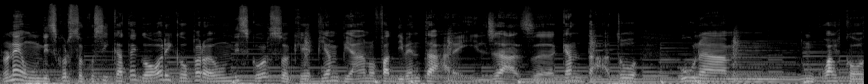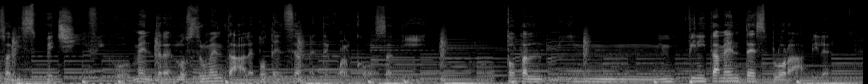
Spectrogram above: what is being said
non è un discorso così categorico, però è un discorso che pian piano fa diventare il jazz cantato una, un qualcosa di specifico, mentre lo strumentale potenzialmente qualcosa di total, infinitamente esplorabile.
